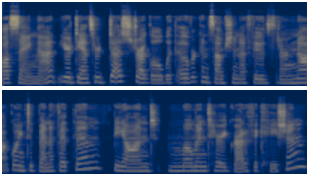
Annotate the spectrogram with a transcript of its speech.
while saying that, your dancer does struggle with overconsumption of foods that are not going to benefit them beyond momentary gratification,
